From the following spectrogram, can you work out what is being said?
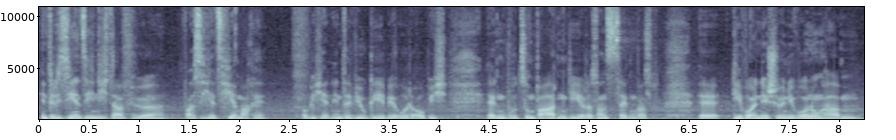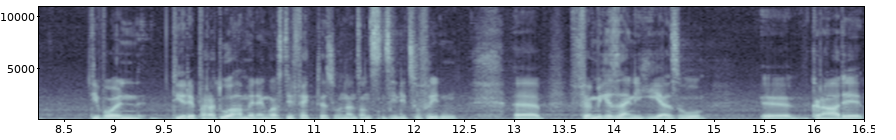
interessieren sich nicht dafür, was ich jetzt hier mache, ob ich ein Interview gebe oder ob ich irgendwo zum Baden gehe oder sonst irgendwas. Äh, die wollen eine schöne Wohnung haben, die wollen die Reparatur haben, wenn irgendwas defekt ist und ansonsten sind die zufrieden. Äh, für mich ist es eigentlich eher so, äh, gerade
